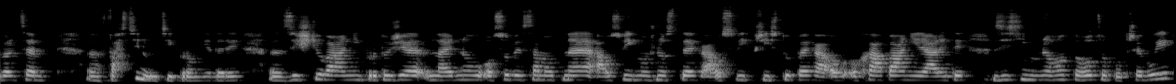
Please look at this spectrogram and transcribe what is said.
velice eh, fascinující pro mě tedy eh, zjišťování, protože najednou o sobě samotné a o svých možnostech a o svých přístupech a o, o chápání reality zjistím mnoho toho, co potřebuji potřebuji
